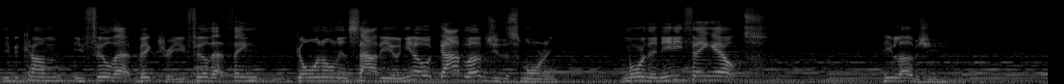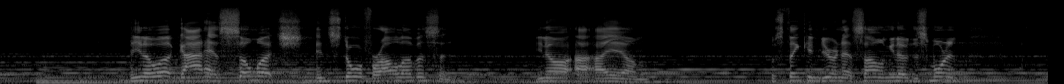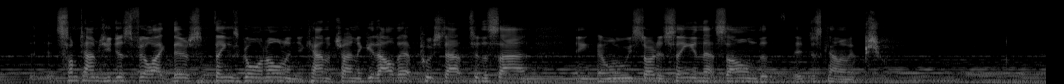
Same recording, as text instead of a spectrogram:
You become, you feel that victory. You feel that thing going on inside of you. And you know what? God loves you this morning more than anything else. He loves you. You know what? God has so much in store for all of us. And, you know, I, I um, was thinking during that song, you know, this morning, sometimes you just feel like there's some things going on and you're kind of trying to get all that pushed out to the side. And, and when we started singing that song, it just kind of went.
